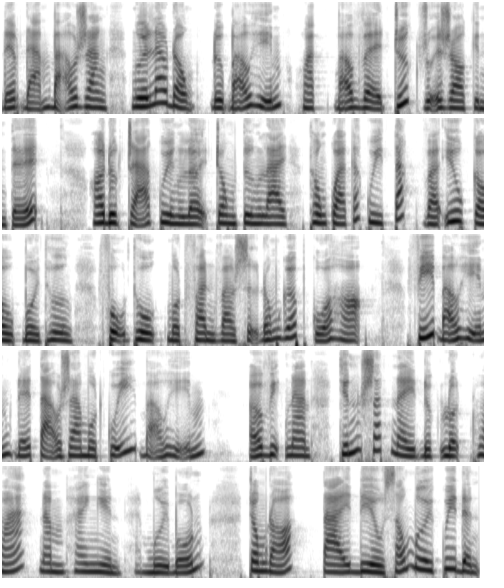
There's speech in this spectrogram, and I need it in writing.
để đảm bảo rằng người lao động được bảo hiểm hoặc bảo vệ trước rủi ro kinh tế. Họ được trả quyền lợi trong tương lai thông qua các quy tắc và yêu cầu bồi thường phụ thuộc một phần vào sự đóng góp của họ. Phí bảo hiểm để tạo ra một quỹ bảo hiểm. Ở Việt Nam, chính sách này được luật hóa năm 2014. Trong đó, tại Điều 60 quy định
